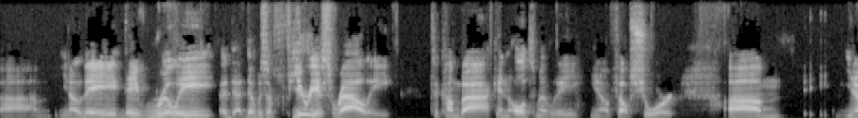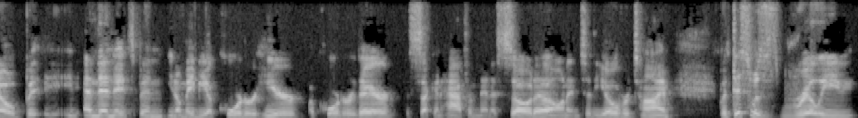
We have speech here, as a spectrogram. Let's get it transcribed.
Um, you know, they they really uh, there was a furious rally to come back, and ultimately, you know, fell short. Um, you know, but and then it's been you know maybe a quarter here, a quarter there, the second half of Minnesota on into the overtime, but this was really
